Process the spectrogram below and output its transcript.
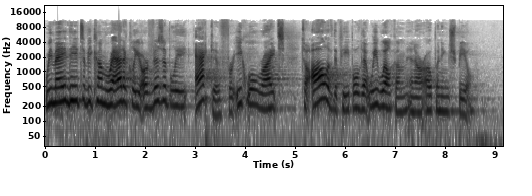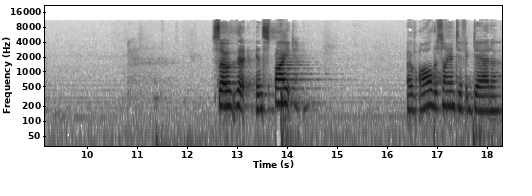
We may need to become radically or visibly active for equal rights to all of the people that we welcome in our opening spiel. So that, in spite of all the scientific data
